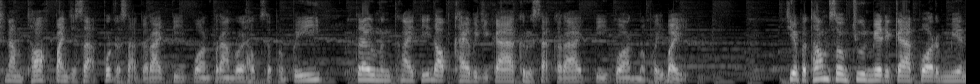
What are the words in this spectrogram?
ឆ្នាំថោះបញ្ញស័កពុទ្ធសករាជ2567ត្រូវនឹងថ្ងៃទី10ខែវិច្ឆិកាគ្រិស្តសករាជ2023ជាបឋមសូមជូនមេតិការព័ត៌មាន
